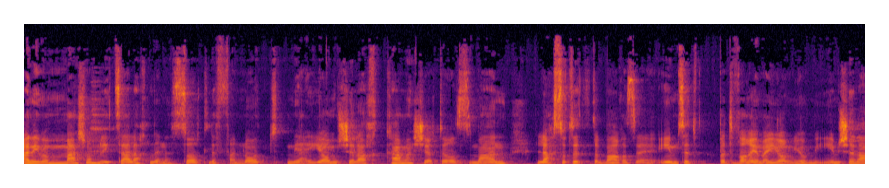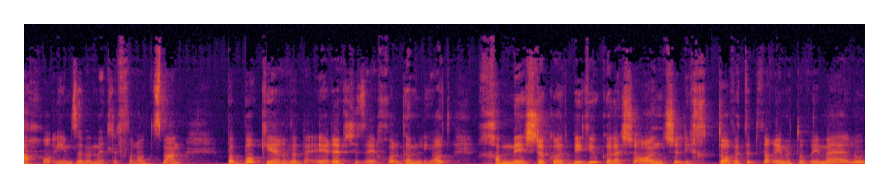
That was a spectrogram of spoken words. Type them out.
אני ממש ממליצה לך לנסות לפנות מהיום שלך כמה שיותר זמן לעשות את הדבר הזה, אם זה בדברים היומיומיים שלך או אם זה באמת לפנות זמן בבוקר ובערב שזה יכול גם להיות חמש דקות בדיוק על השעון של לכתוב את הדברים הטובים האלו,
